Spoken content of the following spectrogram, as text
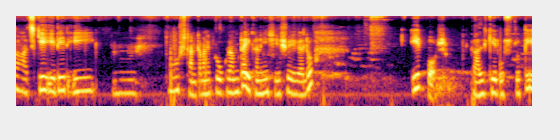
তো আজকে এদের এই অনুষ্ঠানটা মানে প্রোগ্রামটা এখানেই শেষ হয়ে গেল। এরপর কালকের প্রস্তুতি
